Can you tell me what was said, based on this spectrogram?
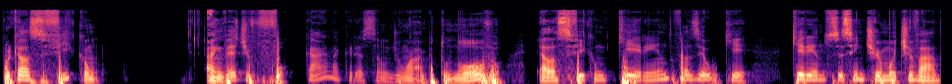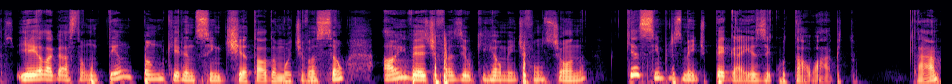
Porque elas ficam, ao invés de focar na criação de um hábito novo, elas ficam querendo fazer o quê? Querendo se sentir motivadas. E aí ela gasta um tempão querendo sentir a tal da motivação, ao invés de fazer o que realmente funciona, que é simplesmente pegar e executar o hábito tá?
